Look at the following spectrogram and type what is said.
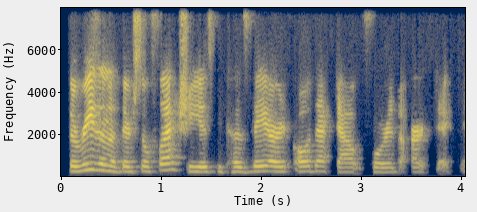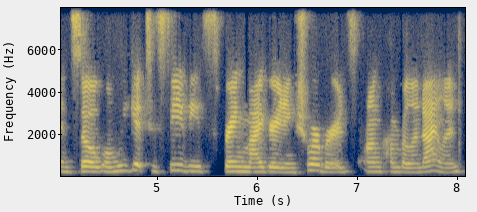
the reason that they're so flashy is because they are all decked out for the Arctic. And so when we get to see these spring migrating shorebirds on Cumberland Island,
